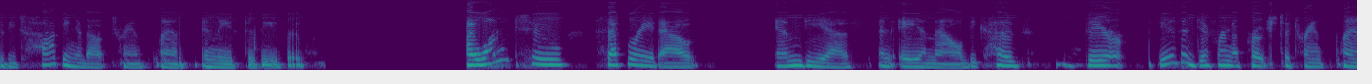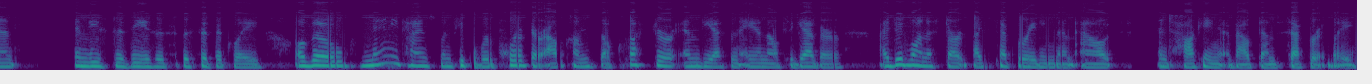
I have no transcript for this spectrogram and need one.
to be talking about transplants in these diseases. I wanted to separate out MDS and AML because there is a different approach to transplant in these diseases specifically, although many times when people report their outcomes, they'll cluster MDS and AML together. I did want to start by separating them out and talking about them separately.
